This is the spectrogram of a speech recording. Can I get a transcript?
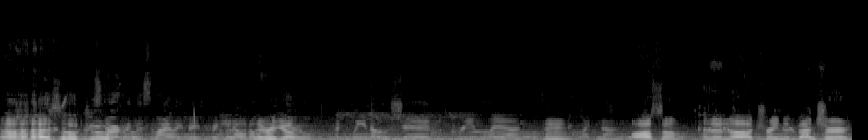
Uh, so We cool. start with the smiley face, but you know, it'll There you go. a clean ocean, green land, Mhm. like that. Awesome. And then uh, Train Adventure.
